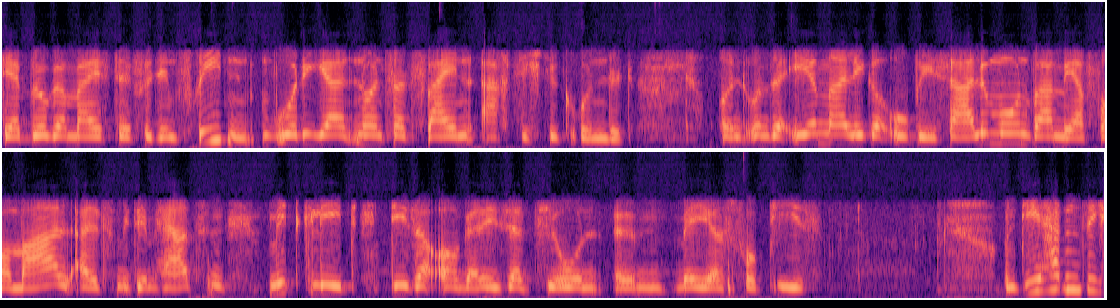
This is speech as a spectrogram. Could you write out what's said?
der Bürgermeister für den Frieden wurde ja 1982 gegründet. Und unser ehemaliger OB Salomon war mehr formal als mit dem Herzen Mitglied dieser Organisation ähm, Mayors for Peace. Und die hatten sich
